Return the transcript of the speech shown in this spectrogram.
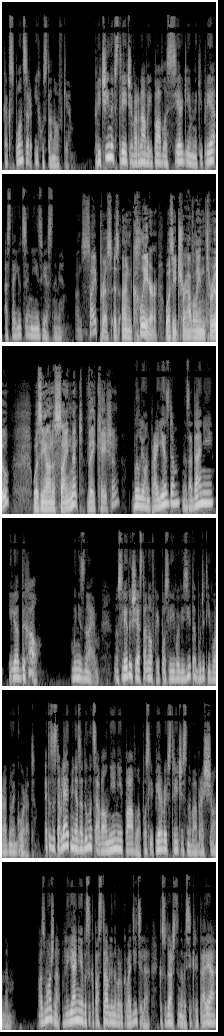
как спонсор их установки. Причины встречи Варнавы и Павла с Сергием на Кипре остаются неизвестными. On Cyprus is unclear. Was he traveling through? Was he on assignment, vacation? Был ли он проездом, на задании или отдыхал? Мы не знаем, но следующей остановкой после его визита будет его родной город. Это заставляет меня задуматься о волнении Павла после первой встречи с новообращенным. Возможно, влияние высокопоставленного руководителя, государственного секретаря,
